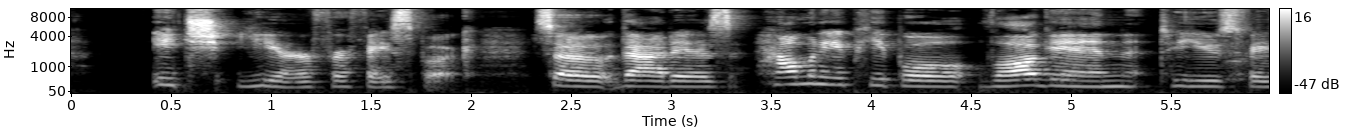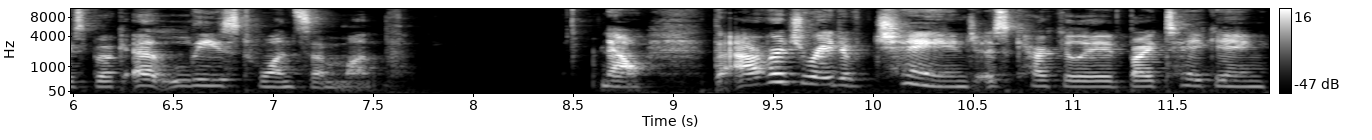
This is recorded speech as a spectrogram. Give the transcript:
each year for Facebook. So that is how many people log in to use Facebook at least once a month. Now, the average rate of change is calculated by taking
